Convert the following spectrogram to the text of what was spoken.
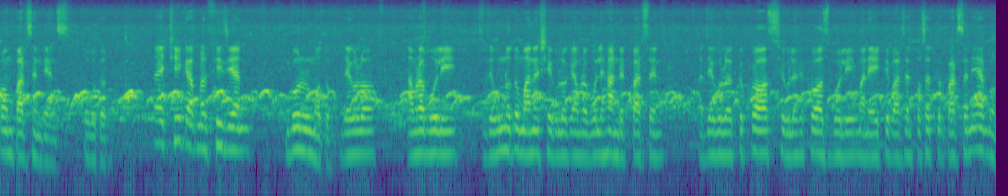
কম পার্সেন্টেজ কবুতর। তাই ঠিক আপনার ফিজিয়ান গরুর মতো, যেগুলো আমরা বলি যে উন্নত মানের সেগুলোকে আমরা বলি হান্ড্রেড পার্সেন্ট আর যেগুলো একটু ক্রস সেগুলোকে ক্রস বলি মানে এইটটি পার্সেন্ট পঁচাত্তর পার্সেন্ট এমন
